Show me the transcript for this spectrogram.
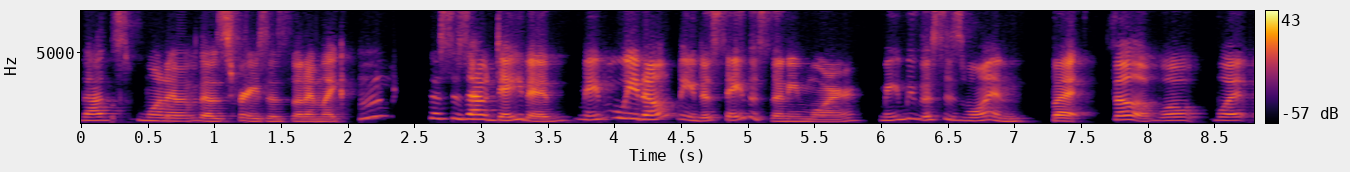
That's one of those phrases that I'm like, mm, this is outdated. Maybe we don't need to say this anymore. Maybe this is one. But Philip, well, what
